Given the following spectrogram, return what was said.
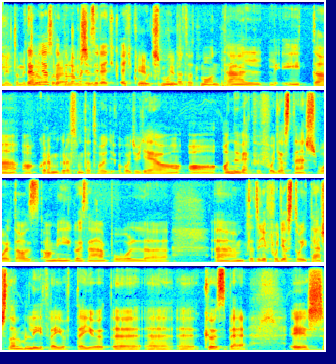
mint amit De ő hogy azt gondolom, hogy azért egy, egy kulcsmondatot mondtál itt akkor, amikor azt mondtad, hogy, hogy ugye a, a, a növekvő fogyasztás volt az, ami igazából tehát ugye a fogyasztói társadalom létrejötte jött közbe. És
